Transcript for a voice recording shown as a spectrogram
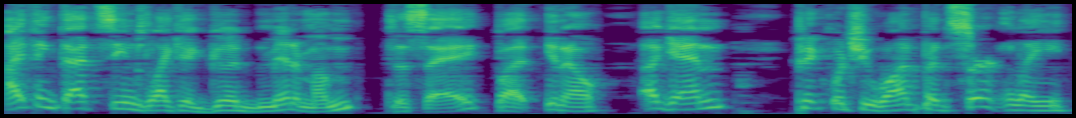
I think that seems like a good minimum to say, but you know, again, pick what you want, but certainly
